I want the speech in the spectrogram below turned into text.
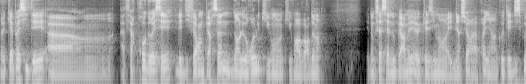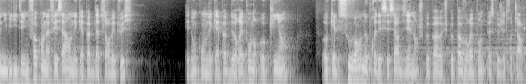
euh, capacité à, à, faire progresser les différentes personnes dans le rôle qu'ils vont, qu'ils vont avoir demain. Et donc ça, ça nous permet euh, quasiment, et bien sûr, après, il y a un côté disponibilité. Une fois qu'on a fait ça, on est capable d'absorber plus. Et donc, on est capable de répondre aux clients auxquels souvent nos prédécesseurs disaient non, je peux pas, je peux pas vous répondre parce que j'ai trop de charges.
